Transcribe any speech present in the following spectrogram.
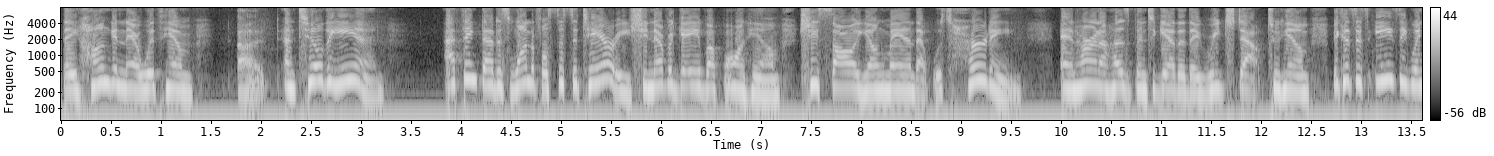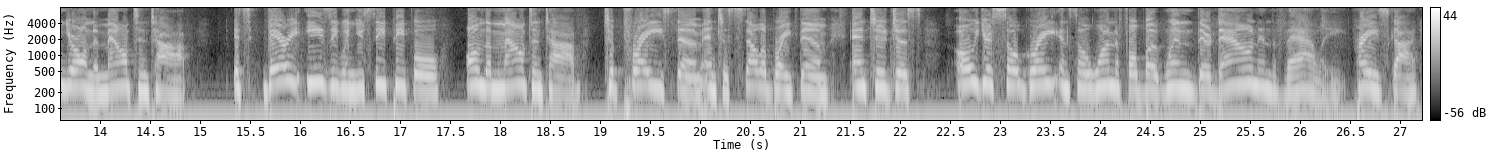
They hung in there with him uh, until the end. I think that is wonderful. Sister Terry, she never gave up on him. She saw a young man that was hurting, and her and her husband together, they reached out to him because it's easy when you're on the mountaintop. It's very easy when you see people on the mountaintop to praise them and to celebrate them and to just oh, you're so great and so wonderful. But when they're down in the valley, praise God,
